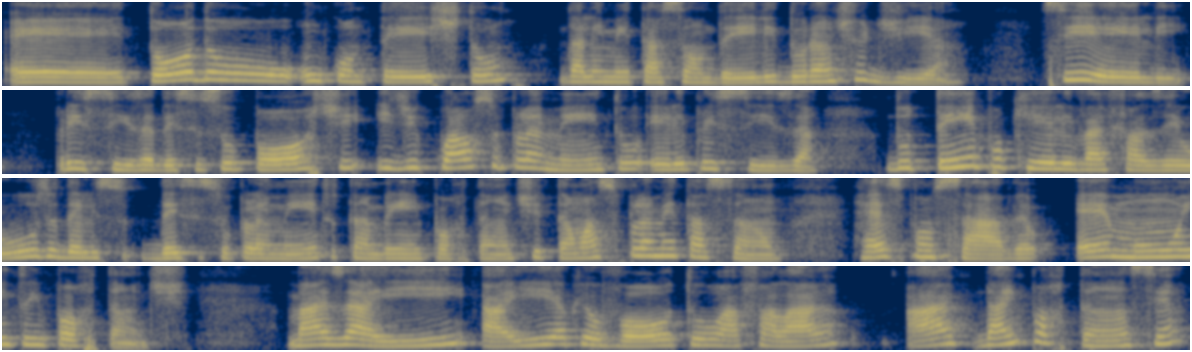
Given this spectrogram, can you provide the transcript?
É, todo um contexto da alimentação dele durante o dia. Se ele precisa desse suporte e de qual suplemento ele precisa, do tempo que ele vai fazer uso dele, desse suplemento também é importante. Então, a suplementação responsável é muito importante. Mas aí, aí é que eu volto a falar a, da importância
